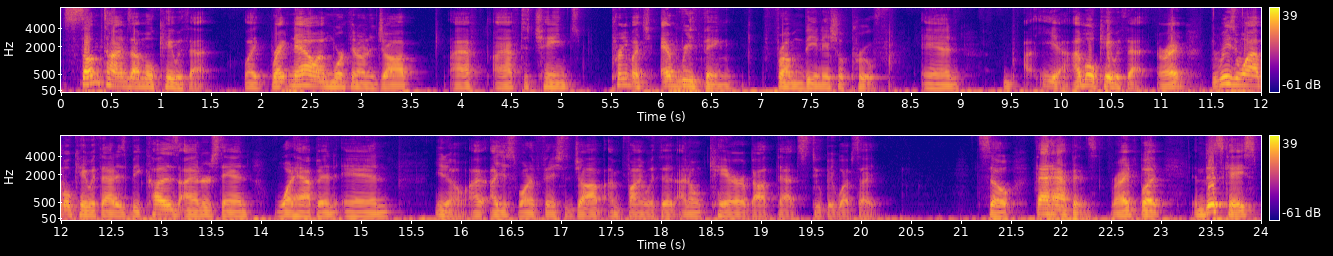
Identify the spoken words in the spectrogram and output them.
sometimes I'm okay with that. Like right now, I'm working on a job. I have I have to change pretty much everything from the initial proof, and yeah, I'm okay with that. All right. The reason why I'm okay with that is because I understand what happened and you know, I, I just want to finish the job. I'm fine with it. I don't care about that stupid website. So that happens, right? But in this case,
